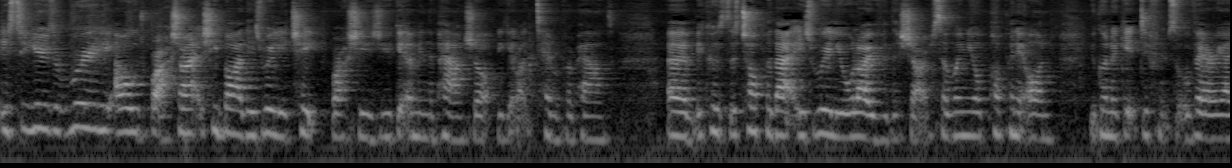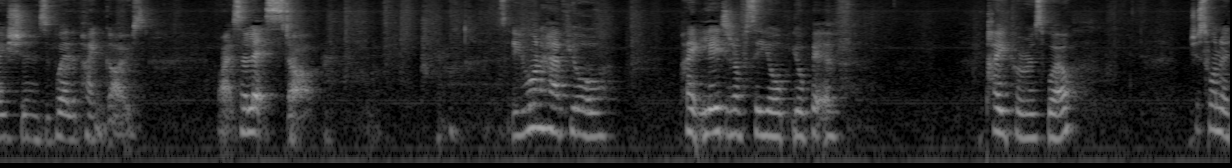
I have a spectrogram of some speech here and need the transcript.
is to use a really old brush. I actually buy these really cheap brushes. You get them in the pound shop. You get like 10 for a pound. Uh, because the top of that is really all over the show. So when you're popping it on, you're going to get different sort of variations of where the paint goes. Right, so let's start. So you want to have your paint lid and obviously your, your bit of paper as well. Just want to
